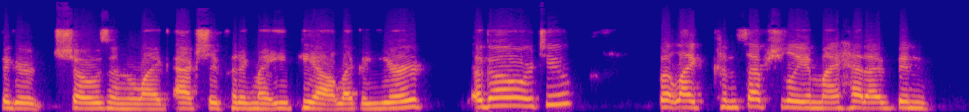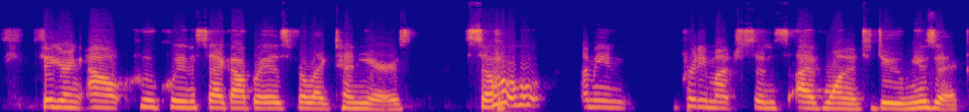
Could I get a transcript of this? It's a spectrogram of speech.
bigger shows and like actually putting my EP out like a year ago or two. But like conceptually in my head, I've been figuring out who Queen of the Static Opera is for like 10 years. So, I mean, pretty much since I've wanted to do music.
